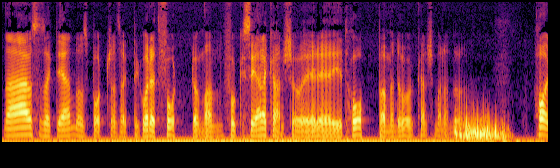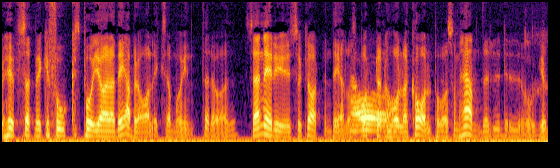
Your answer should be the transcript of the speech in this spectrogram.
nej, och som sagt det är ändå en sport som sagt. Det går rätt fort och man fokuserar kanske. Och är det i ett hopp, ja, men då kanske man ändå har hyfsat mycket fokus på att göra det bra liksom och inte då. Sen är det ju såklart en del av Ja. sporten att hålla koll på vad som händer. Och gud,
